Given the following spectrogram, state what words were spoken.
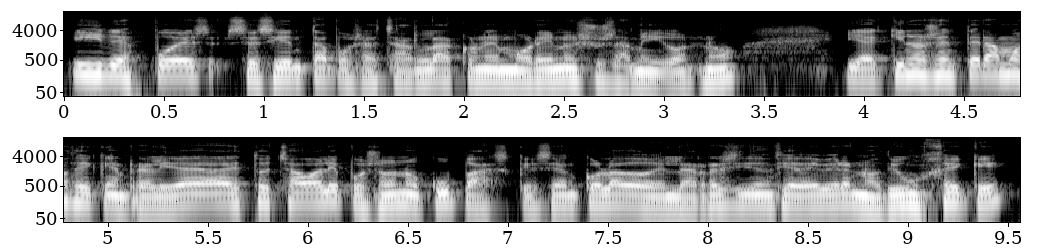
y después se sienta pues a charlar con el moreno y sus amigos, ¿no? Y aquí nos enteramos de que en realidad estos chavales pues son ocupas que se han colado en la residencia de verano de un jeque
